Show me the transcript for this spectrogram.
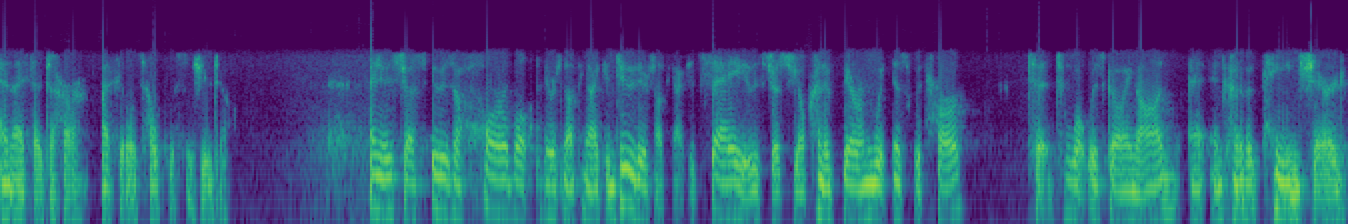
And I said to her, I feel as helpless as you do. And it was just, it was a horrible, there was nothing I could do. There's nothing I could say. It was just, you know, kind of bearing witness with her to, to what was going on and, and kind of a pain shared.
